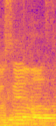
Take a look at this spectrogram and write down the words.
予選は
